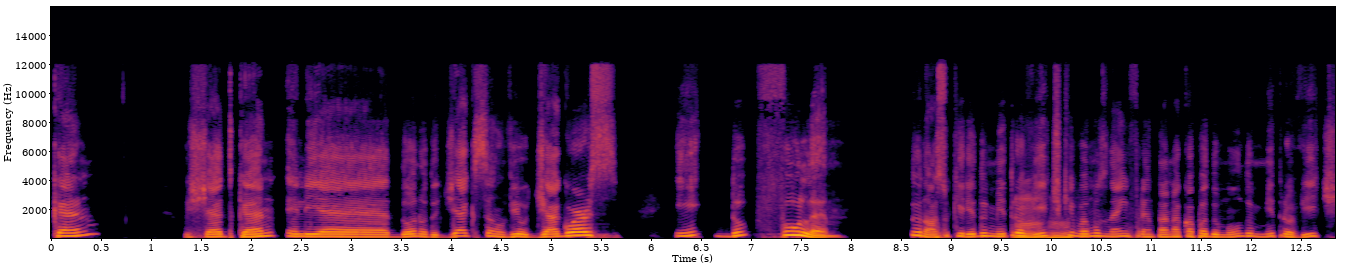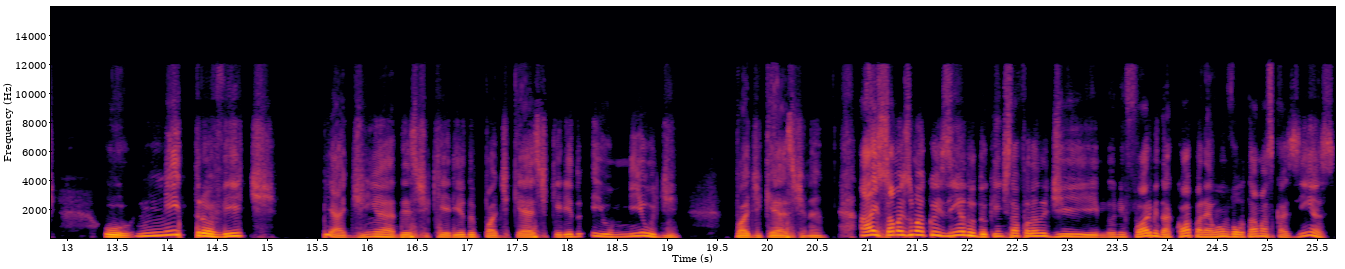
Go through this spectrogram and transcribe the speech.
Khan. O Shed Khan, ele é dono do Jacksonville Jaguars e do Fulham, do nosso querido Mitrovic, uhum. que vamos né, enfrentar na Copa do Mundo. Mitrovic, o Nitrovic, piadinha deste querido podcast, querido e humilde podcast, né? Ah, e só mais uma coisinha, Dudu, que a gente está falando de uniforme da Copa, né? Vamos voltar umas casinhas.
